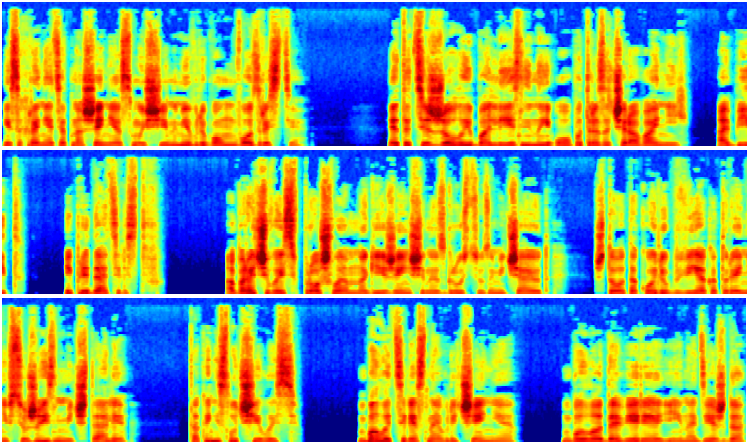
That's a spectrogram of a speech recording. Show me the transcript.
и сохранять отношения с мужчинами в любом возрасте. Это тяжелый и болезненный опыт разочарований, обид и предательств. Оборачиваясь в прошлое, многие женщины с грустью замечают, что такой любви, о которой они всю жизнь мечтали, так и не случилось. Было телесное влечение, было доверие и надежда,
